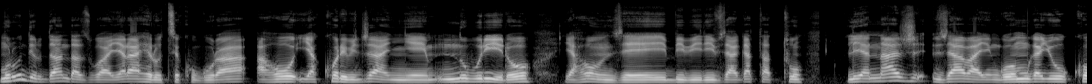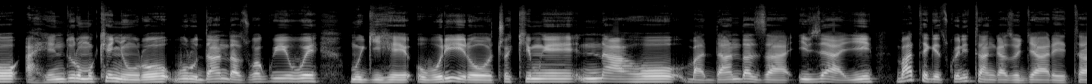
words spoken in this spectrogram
Mu rundi rudandazwa yari aherutse kugura aho yakora ibijanye n'uburiro yahomvye bibiri vya gatatu. Lianage vyabaye ngombwa yuko ahindura umukenyuro w'urudandazwa rwiwe mu gihe uburiro co kimwe n'aho badandaza ivyayi bategetswe n'itangazo rya leta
